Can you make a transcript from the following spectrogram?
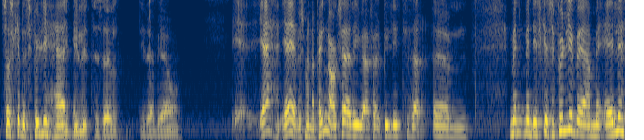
Så skal det selvfølgelig have... De er billigt til salg, de der bjerge. Ja, ja, ja, hvis man har penge nok, så er det i hvert fald billigt til salg. Øhm, men, men det skal selvfølgelig være med alle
